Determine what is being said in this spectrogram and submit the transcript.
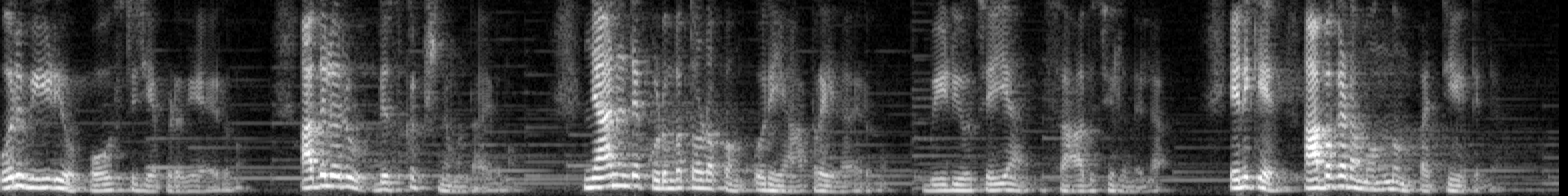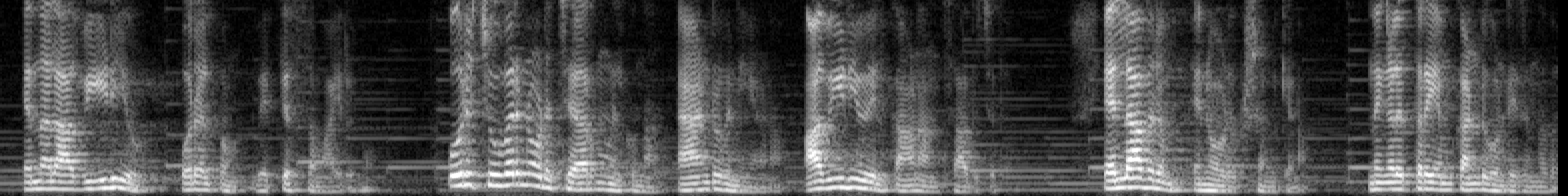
ഒരു വീഡിയോ പോസ്റ്റ് ചെയ്യപ്പെടുകയായിരുന്നു. അതിലൊരു ഡിസ്ക്രിപ്ഷനും ഉണ്ടായിരുന്നു. ഞാൻ എന്റെ കുടുംബത്തോടൊപ്പം ഒരു യാത്രയിലായിരുന്നു. വീഡിയോ ചെയ്യാൻ സാധിച്ചിരുന്നില്ല. എനിക്ക് അപകടമൊന്നും പറ്റിയിട്ടില്ല. എന്നാൽ ആ വീഡിയോ ഒരൽപ്പം വ്യത്യസ്തമായിരുന്നു. ഒരു ചുവരനോട് ചേർന്ന് നിൽക്കുന്ന ആൻഡ്രുവിനെയാണ് ആ വീഡിയോയിൽ കാണാൻ സാധിച്ചത്. എല്ലാവരും എന്നോട് ക്ഷമിക്കണം. നിങ്ങൾ ഇത്രയും കണ്ടുകൊണ്ടിരുന്നത്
